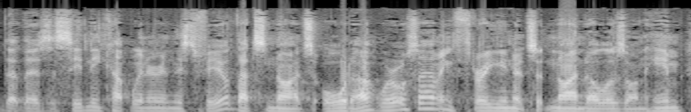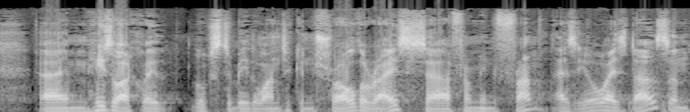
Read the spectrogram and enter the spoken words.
that there's a Sydney Cup winner in this field. That's Knight's Order. We're also having three units at nine dollars on him. Um, he's likely looks to be the one to control the race uh, from in front, as he always does, and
